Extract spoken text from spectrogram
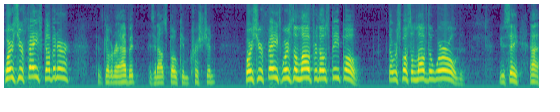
where's your faith, Governor? Because Governor Abbott is an outspoken Christian. Where's your faith? Where's the love for those people? That we're supposed to love the world. You say, uh,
